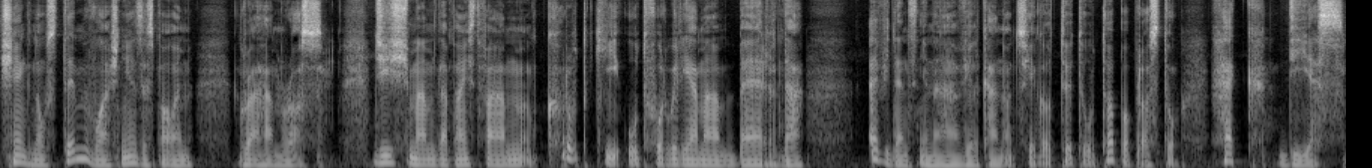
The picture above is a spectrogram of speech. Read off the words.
sięgnął z tym właśnie zespołem Graham Ross. Dziś mam dla Państwa krótki utwór Williama Berda, ewidentnie na Wielkanoc. Jego tytuł to po prostu Hek Dies.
